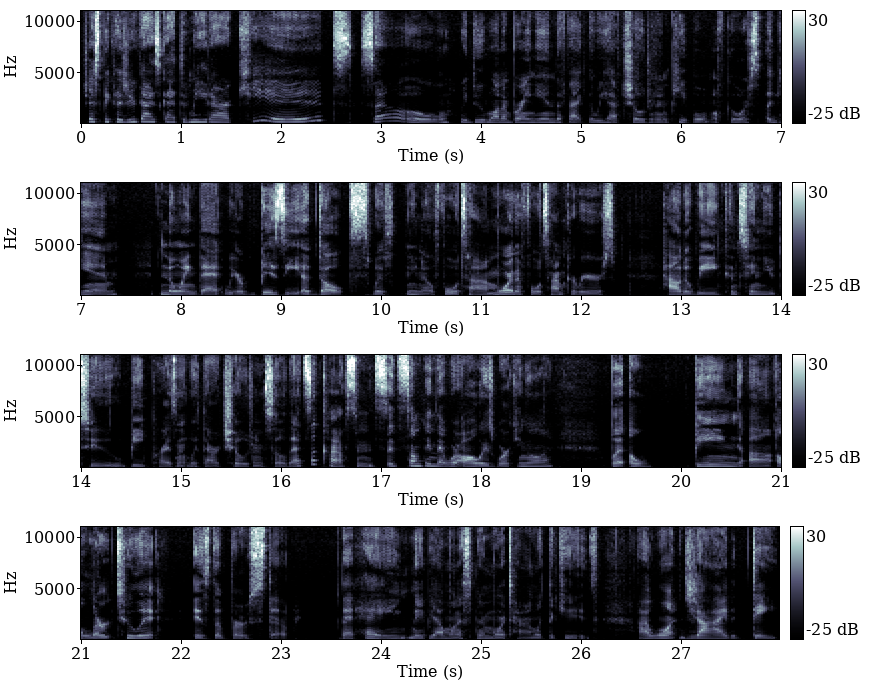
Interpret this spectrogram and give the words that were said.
just because you guys got to meet our kids. So we do want to bring in the fact that we have children and people, of course, again, knowing that we are busy adults with, you know, full time, more than full time careers. How do we continue to be present with our children? So that's a constant. It's, it's something that we're always working on. But a, being uh, alert to it is the first step. That hey, maybe I want to spend more time with the kids. I want Jai to date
